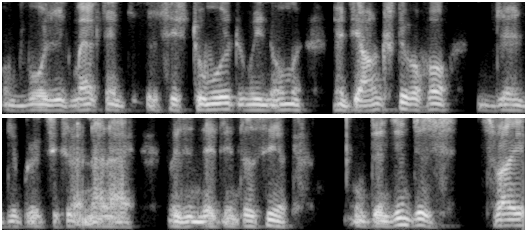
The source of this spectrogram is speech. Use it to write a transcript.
Und wo sie gemerkt haben, es ist Tumult um ihn herum, haben sie Angst bekommen. Die, die plötzlich gesagt, nein, nein, wir sind nicht interessiert. Und dann sind es zwei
